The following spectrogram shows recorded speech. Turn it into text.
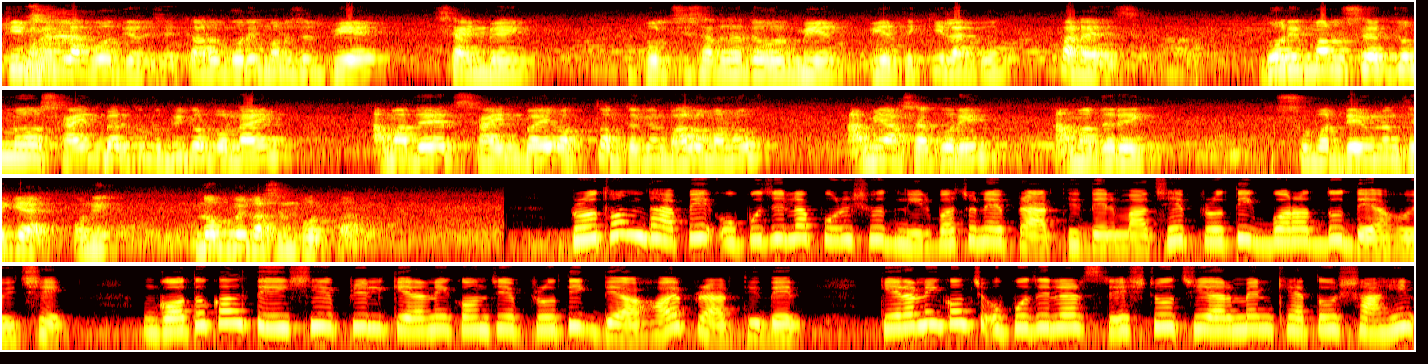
ট্রিটমেন্ট লাগবো, দিয়ে দিচ্ছে কারও গরিব মানুষের বিয়ে শাইন ভাই, বলছি সাথে সাথে ওর মেয়ের বিয়েতে কী লাগবো পাঠিয়ে দিচ্ছে গরিব মানুষের জন্য সাইন ভাইয়ের কোনো বিকল্প নাই। আমাদের সাইন ভাই অত্যন্ত একজন ভালো মানুষ। আমি আশা করি আমাদের এই সুবাড্ডা ইউনিয়ন থেকে উনি নব্বই পার্সেন্ট ভোট পাবে। প্রথম ধাপে উপজেলা পরিষদ নির্বাচনে প্রার্থীদের মাঝে প্রতীক বরাদ্দ দেওয়া হয়েছে। গতকাল তেইশে এপ্রিল কেরানীগঞ্জে প্রতীক দেওয়া হয় প্রার্থীদের। কেরানীগঞ্জ উপজেলার শ্রেষ্ঠ চেয়ারম্যান খ্যাত শাহিন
